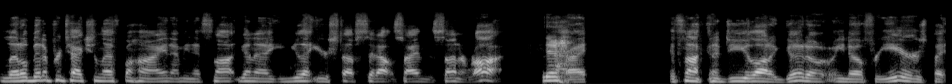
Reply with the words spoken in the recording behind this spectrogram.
Little bit of protection left behind. I mean, it's not gonna you let your stuff sit outside in the sun and rot. Yeah. Right. It's not to do you a lot of good, you know, for years, but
